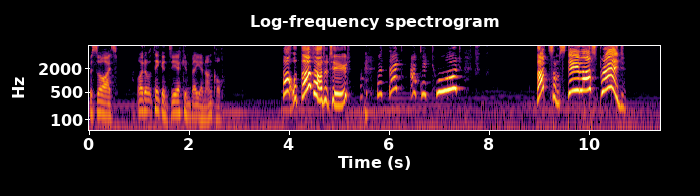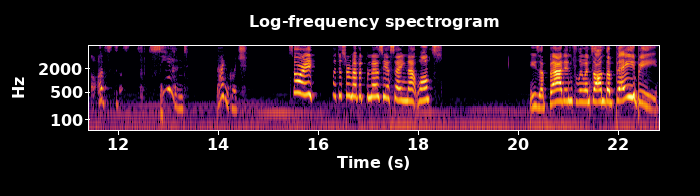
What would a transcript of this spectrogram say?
Besides, I don't think a deer can be an uncle. Not with that attitude. With that attitude? That's some stale ass bread. Uh, it's, it's Sealand. Language. Sorry, I just remembered Molossia saying that once. He's a bad influence on the baby.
